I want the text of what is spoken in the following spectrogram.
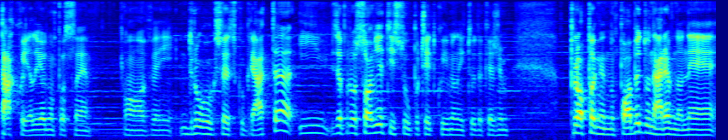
tako, je li odmah posle ove, drugog svetskog rata i zapravo Sovjeti su u početku imali tu da kažem propagandnu pobedu, naravno ne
